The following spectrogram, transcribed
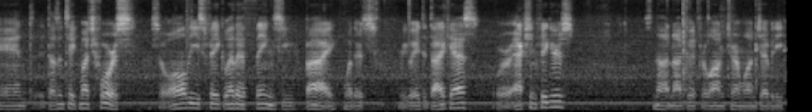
And it doesn't take much force. So all these fake leather things you buy, whether it's related to diecast or action figures, it's not, not good for long-term longevity.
